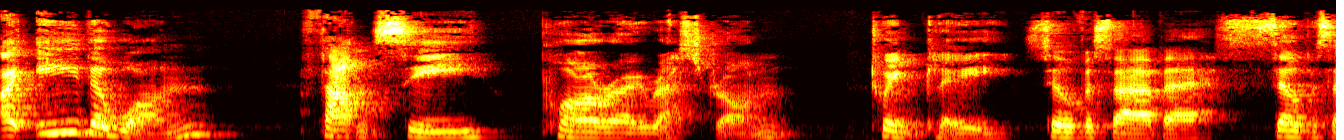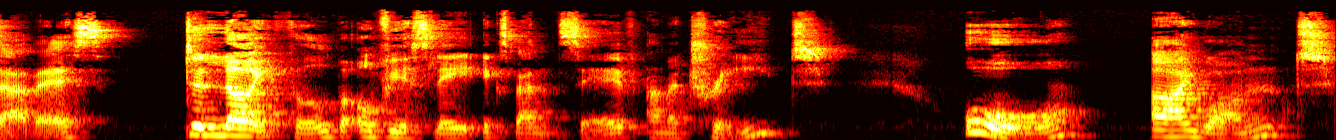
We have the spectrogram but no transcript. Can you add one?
I either want fancy Poirot restaurant, twinkly, Silver service. silver service, delightful but obviously expensive and a treat, or I want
